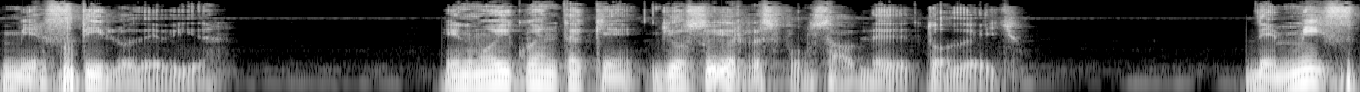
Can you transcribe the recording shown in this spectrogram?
mi estilo de vida. Y no me doy cuenta que yo soy el responsable de todo ello. de mis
